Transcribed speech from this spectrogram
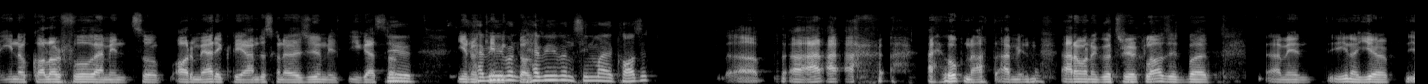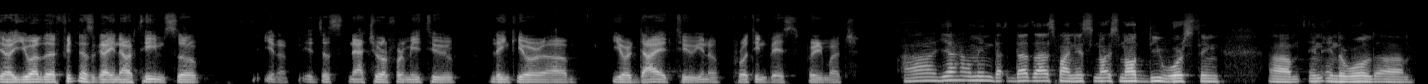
you know, colorful. I mean, so automatically, I'm just gonna assume it. You got some, Dude, you know, have you even have you even seen my closet? uh, I, I, I, I hope not. I mean, I don't want to go through your closet, but I mean, you know, you're, yeah, you are the fitness guy in our team, so you know, it's just natural for me to link your uh, your diet to you know protein based, pretty much. Uh yeah, I mean that, that that's fine. It's not it's not the worst thing um, in in the world. Um,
